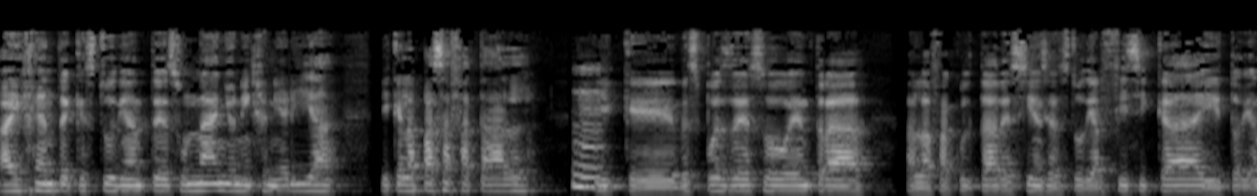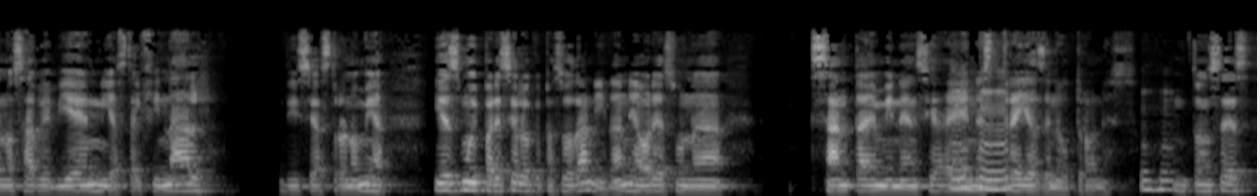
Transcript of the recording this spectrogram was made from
Hay gente que estudia antes un año en ingeniería y que la pasa fatal Mm. y que después de eso entra a la facultad de ciencias a estudiar física y todavía no sabe bien y hasta el final dice astronomía. Y es muy parecido a lo que pasó a Dani. Dani ahora es una santa eminencia en estrellas de neutrones. Entonces,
